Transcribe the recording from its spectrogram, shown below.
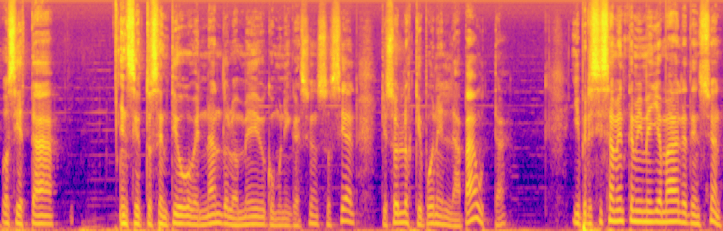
o si está en cierto sentido gobernando los medios de comunicación social, que son los que ponen la pauta. Y precisamente a mí me llamaba la atención.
